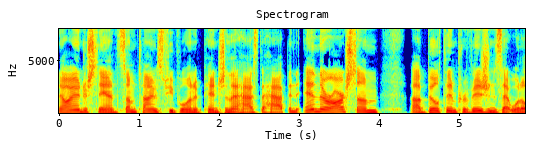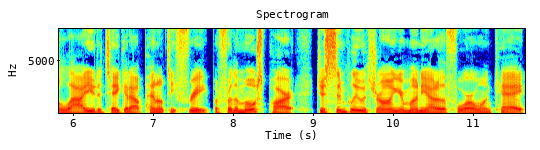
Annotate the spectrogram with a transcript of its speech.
Now, I understand sometimes people in a pinch and that has to happen. And there are some uh, built in provisions that would allow you to take it out penalty free. But for the most part, just simply withdrawing your money out of the 401k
